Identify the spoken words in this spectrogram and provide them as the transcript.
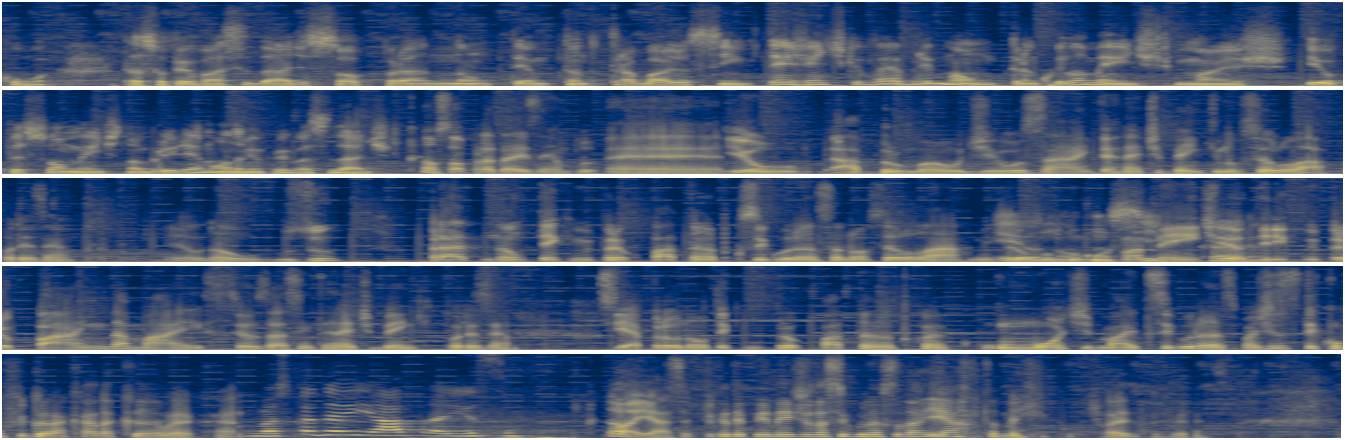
da sua privacidade só pra não ter tanto trabalho assim. Tem gente que vai abrir mão, tranquilamente, mas eu pessoalmente não abriria mão da minha privacidade. Não, só pra dar exemplo. É, eu abro mão de usar a internet bank no celular, por exemplo. Eu não uso pra não ter que me preocupar tanto com segurança no celular. Me Eu preocupo não consigo, minimamente, cara. eu teria que me preocupar ainda mais se eu usasse internet bank, por exemplo. Se é pra eu não ter que me preocupar tanto com, com um monte mais de segurança. Imagina você ter que configurar cada câmera, cara. Mas cadê a IA pra isso? Não, a IA você fica dependente da segurança da IA também. Faz diferença.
